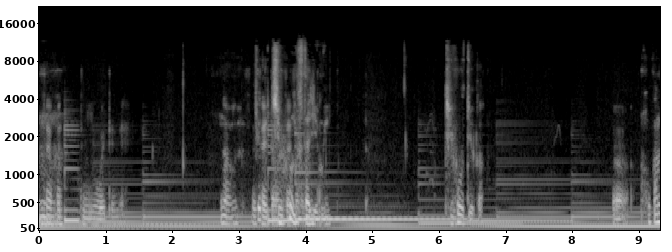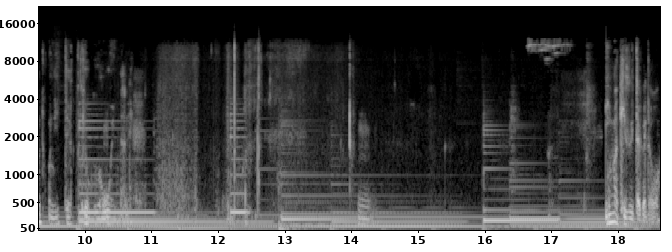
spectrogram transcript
本当に覚えてるね。なんかそれ結構地方のスタジアム。地方というか、うん他のとこに行ってる曲が多いんだね。うん。今気づいたけど、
